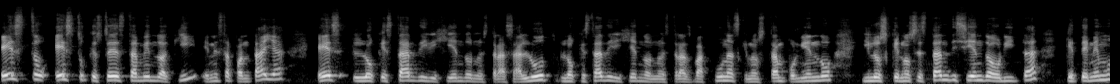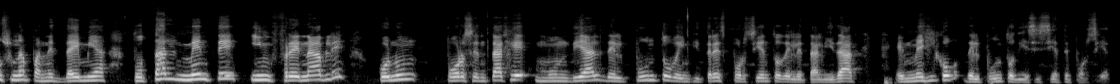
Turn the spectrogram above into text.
esto, esto que ustedes están viendo aquí en esta pantalla es lo que está dirigiendo nuestra salud, lo que está dirigiendo nuestras vacunas que nos están poniendo y los que nos están diciendo ahorita que tenemos una pandemia totalmente infrenable con un porcentaje mundial del punto 23% de letalidad, en México del punto 17%.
